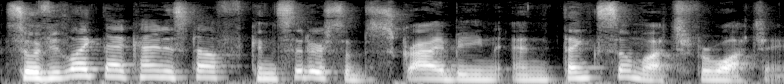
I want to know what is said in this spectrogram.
So if you like that kind of stuff, consider subscribing and thanks so much for watching.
